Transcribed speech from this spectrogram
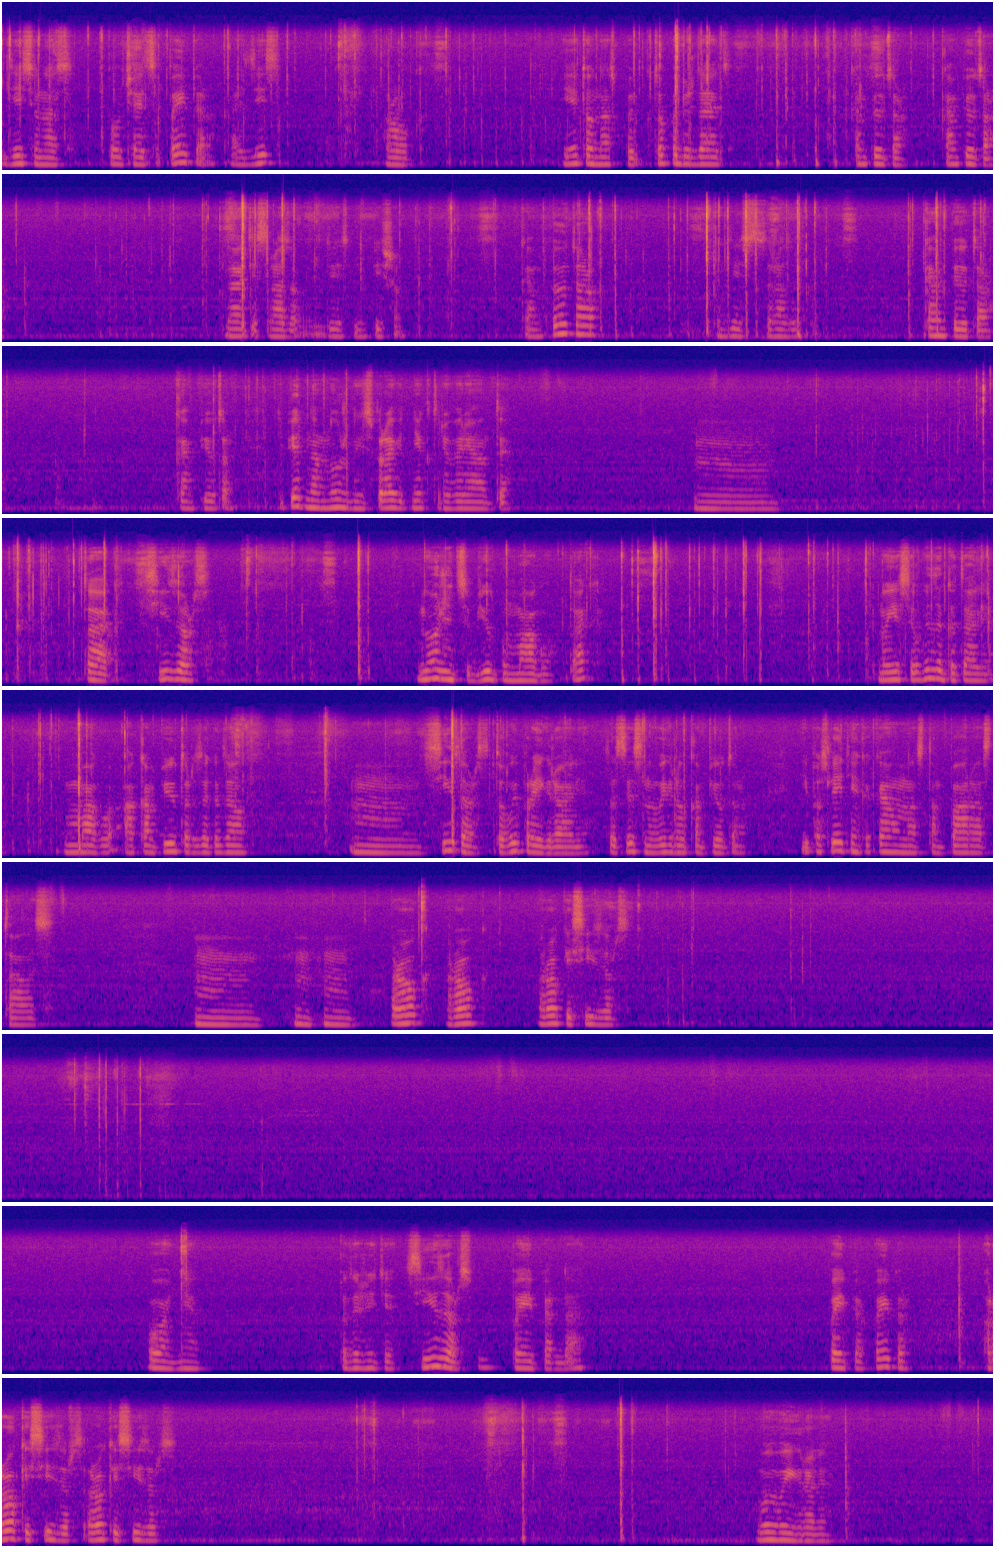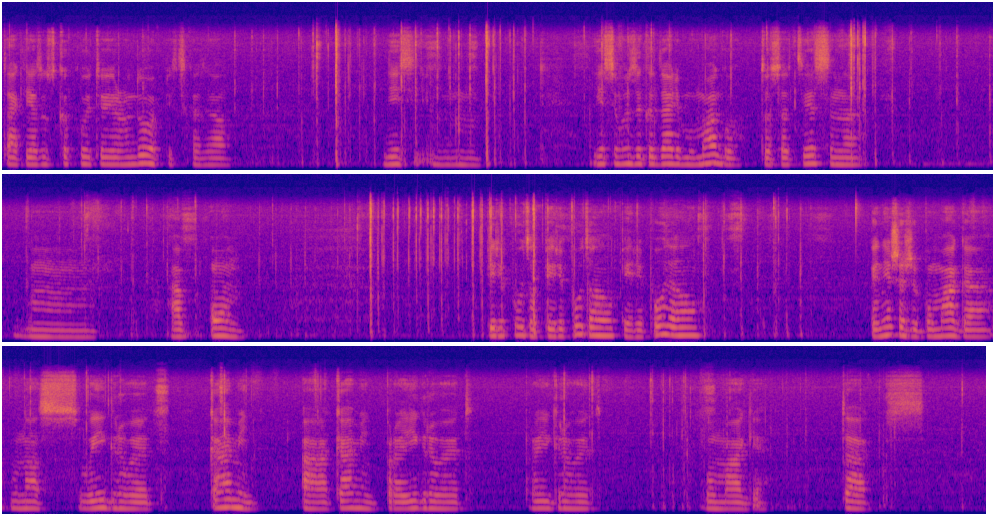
Здесь у нас получается Paper, а здесь Rock. И это у нас кто побеждает? Компьютер. Компьютер. Давайте сразу здесь напишем компьютер. Здесь сразу компьютер. Компьютер. Теперь нам нужно исправить некоторые варианты. Так, scissors. Ножницы бьют бумагу, так? Но если вы загадали бумагу, а компьютер загадал Scissors, то вы проиграли. Соответственно, выиграл компьютер. И последняя, какая у нас там пара осталась? Рок, рок, рок и Scissors. Подождите. Scissors, paper, да? Paper, paper. Rock и Scissors, Rock и Scissors. Вы выиграли. Так, я тут какую-то ерунду опять сказал. Здесь, если вы загадали бумагу, то, соответственно, а он перепутал, перепутал, перепутал. Конечно же, бумага у нас выигрывает камень, а камень проигрывает, проигрывает бумаге. Так,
